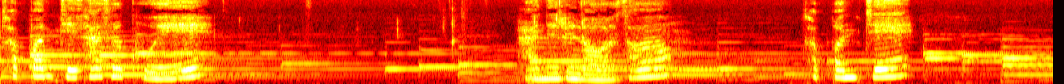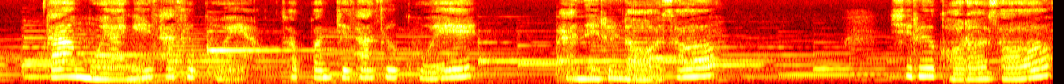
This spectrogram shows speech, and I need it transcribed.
첫 번째 사슬코에 바늘을 넣어서 첫 번째 다음 모양의 사슬코예요. 첫 번째 사슬코에 바늘을 넣어서 실을 걸어서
